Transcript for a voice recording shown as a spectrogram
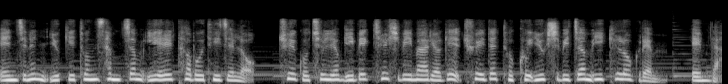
엔진은 6기통 3.21 터보 디젤로 최고 출력 272마력의 최대 토크 62.2kg, M다.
